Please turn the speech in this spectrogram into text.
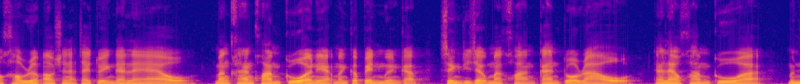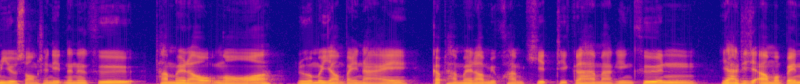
ราะเขาเริ่มเอาชนะใจตัวเองได้แล้ว บางครั้งความกลัวเนี่ยมันก็เป็นเหมือนกับสิ่งที่จะมาขวางกั้นตัวเรา แต่แล้วความกลัวมันมีอยู่ 2 ชนิดนั่นก็คือทำให้เราหงอหรือไม่ยอมไปไหน กับทำให้เรามีความคิดที่กล้ามากยิ่งขึ้น อยากที่จะเอามาเป็น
